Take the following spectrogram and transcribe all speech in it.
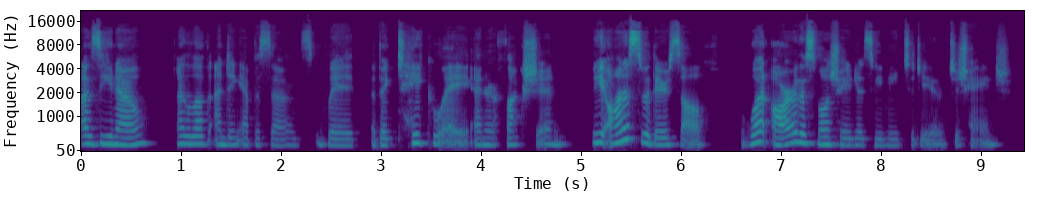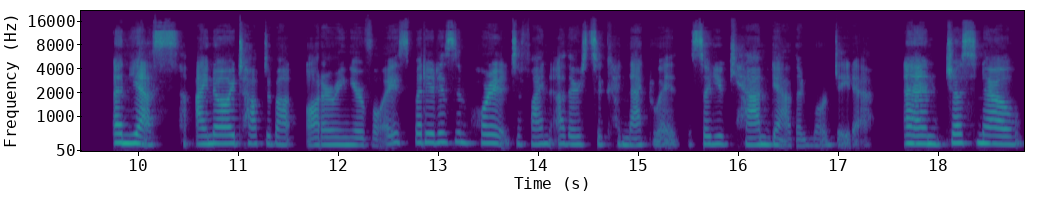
As you know, I love ending episodes with a big takeaway and reflection. Be honest with yourself. What are the small changes you need to do to change? And yes, I know I talked about honoring your voice, but it is important to find others to connect with so you can gather more data. And just know,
